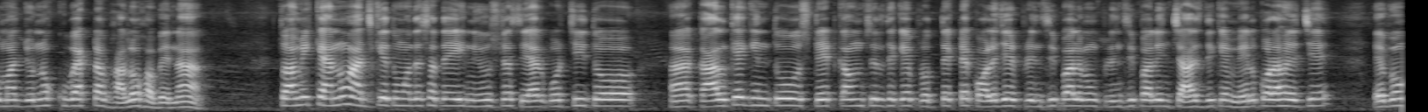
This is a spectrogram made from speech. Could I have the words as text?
তোমার জন্য খুব একটা ভালো হবে না। তো আমি কেন আজকে তোমাদের সাথে এই নিউজটা শেয়ার করছি? তো কালকে কিন্তু স্টেট কাউন্সিল থেকে প্রত্যেকটা কলেজের প্রিন্সিপাল এবং প্রিন্সিপাল ইন ইনচার্জ দিকে মেল করা হয়েছে এবং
